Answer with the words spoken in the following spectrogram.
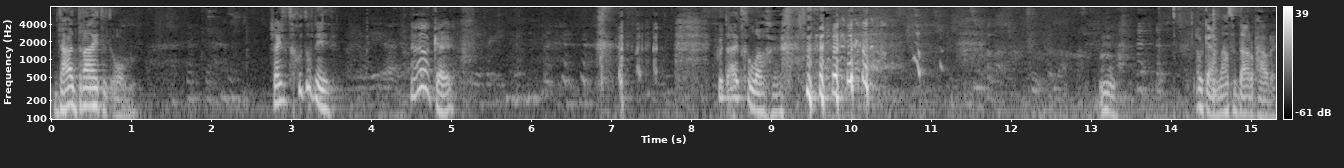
Daar draait het om. Zeg ik het goed of niet? Ja, oké. Ik word uitgelachen. mm. Oké, laten we het daarop houden.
